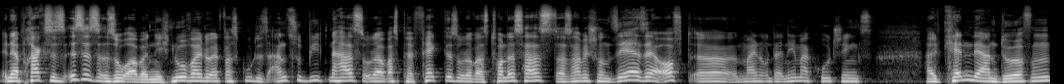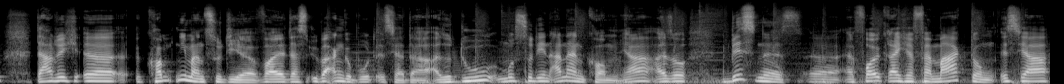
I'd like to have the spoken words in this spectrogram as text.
In der Praxis ist es so aber nicht. Nur weil du etwas Gutes anzubieten hast oder was Perfektes oder was Tolles hast, das habe ich schon sehr, sehr oft äh, in meinen Unternehmercoachings halt kennenlernen dürfen. Dadurch äh, kommt niemand zu dir, weil das Überangebot ist ja da. Also du musst zu den anderen kommen, ja. Also Business, äh, erfolgreiche Vermarktung ist ja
